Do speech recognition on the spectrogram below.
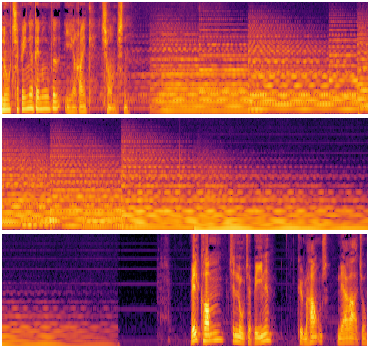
Nu tabiner den uge ved Erik Thomsen. Velkommen til Notabene, Københavns Nærradio.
